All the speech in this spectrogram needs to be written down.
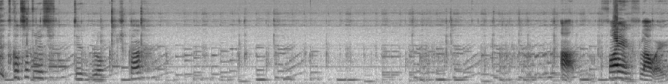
Tylko co tu jest w tych bloczkach? A, Fire Flower.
